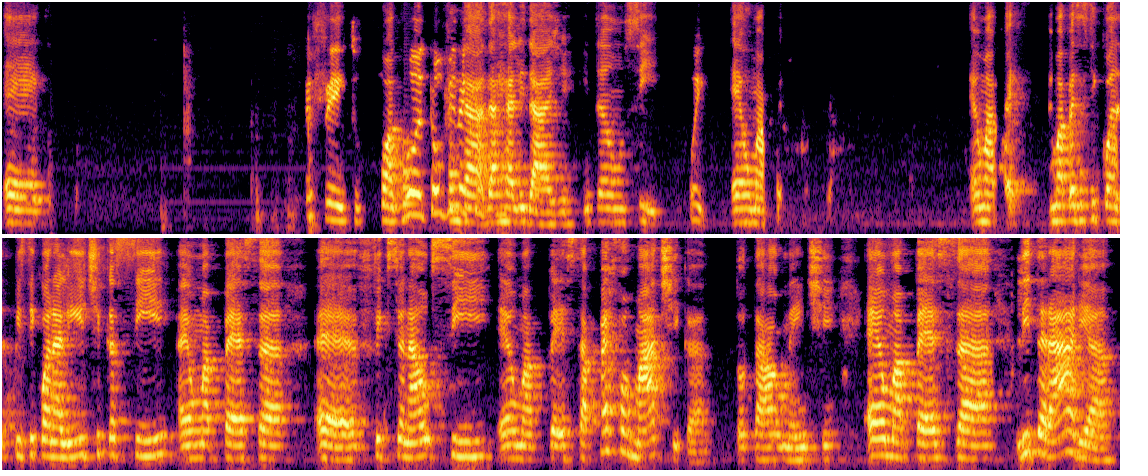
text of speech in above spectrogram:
é, Perfeito. Com a Pô, da, da, realidade. Então, sim. Oi. É uma é uma, uma peça psicoanalítica, sim. É uma peça é, ficcional, sim. É uma peça performática, totalmente. É uma peça literária,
